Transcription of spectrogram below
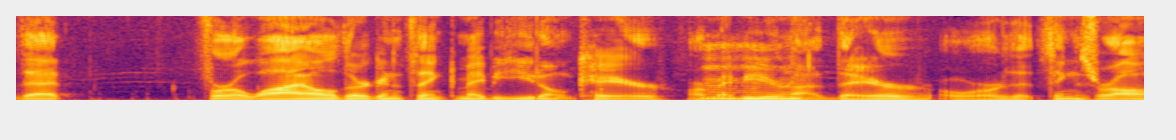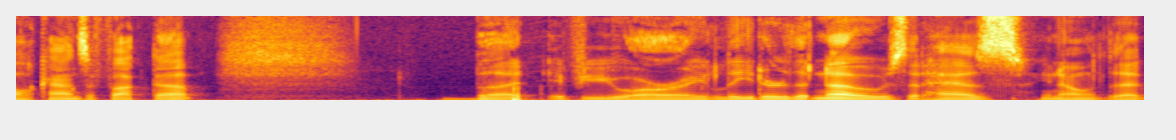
that for a while they're going to think maybe you don't care or maybe you're Mhm. not there or that things are all kinds of fucked up. But if you are a leader that knows that has, you know, that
